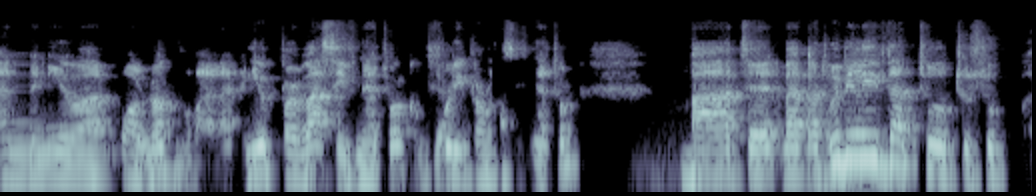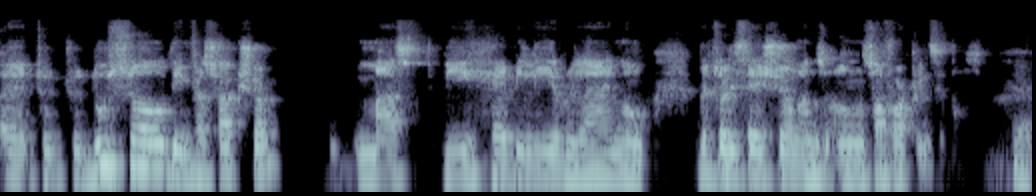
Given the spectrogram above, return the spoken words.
and a new, uh, well, not mobile, a new pervasive network, a fully pervasive network. But, uh, but, but we believe that to, to, uh, to, to do so, the infrastructure must be heavily relying on virtualization and on software principles. Yeah.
